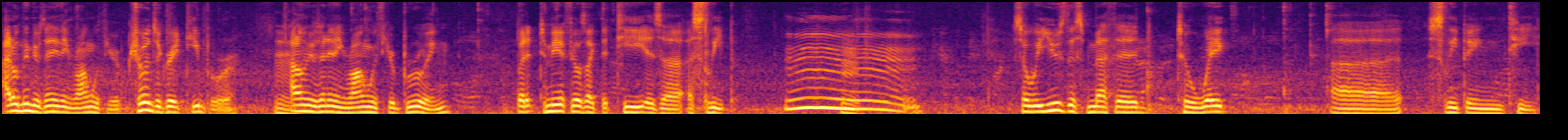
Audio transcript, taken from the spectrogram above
"I don't think there's anything wrong with your. Sean's a great tea brewer. I don't think there's anything wrong with your brewing, but it, to me it feels like the tea is uh, asleep. Mm. So we use this method to wake uh, sleeping tea.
